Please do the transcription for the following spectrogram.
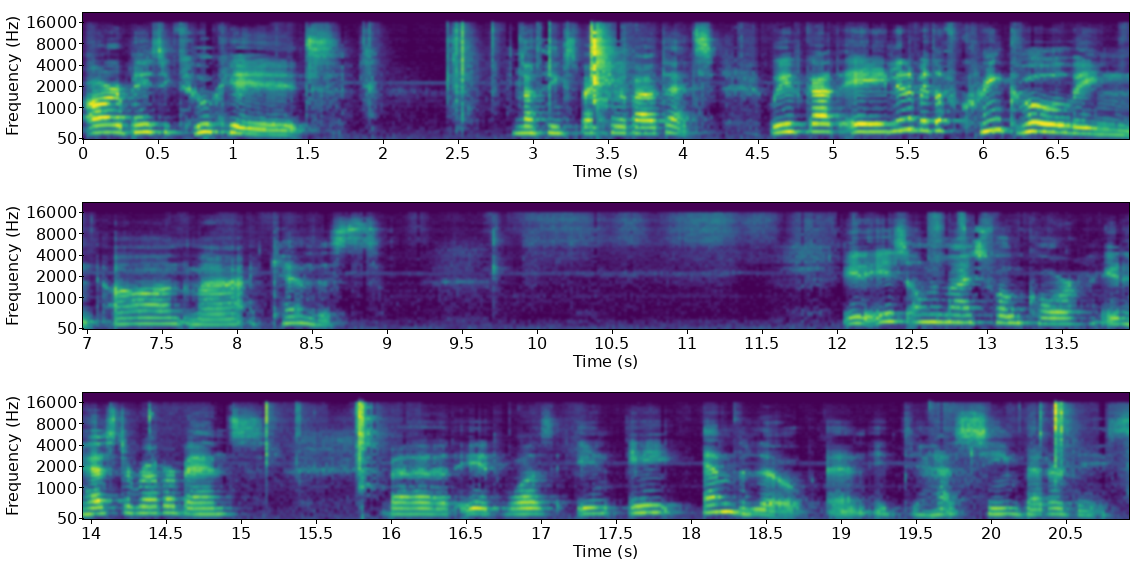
our basic toolkit. Nothing special about that. We've got a little bit of crinkling on my canvas. It is on a nice foam core. It has the rubber bands, but it was in a envelope and it has seen better days.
